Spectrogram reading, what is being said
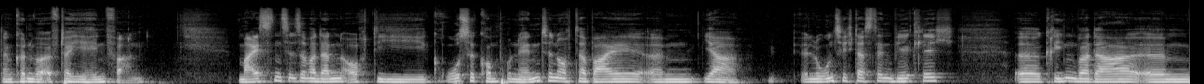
dann können wir öfter hier hinfahren. Meistens ist aber dann auch die große Komponente noch dabei, ähm, ja, lohnt sich das denn wirklich? Äh, kriegen wir da ähm,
